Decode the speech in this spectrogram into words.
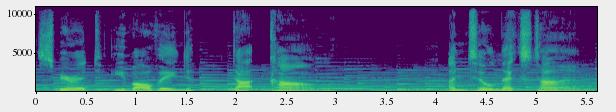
spiritevolving.com. Until next time,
